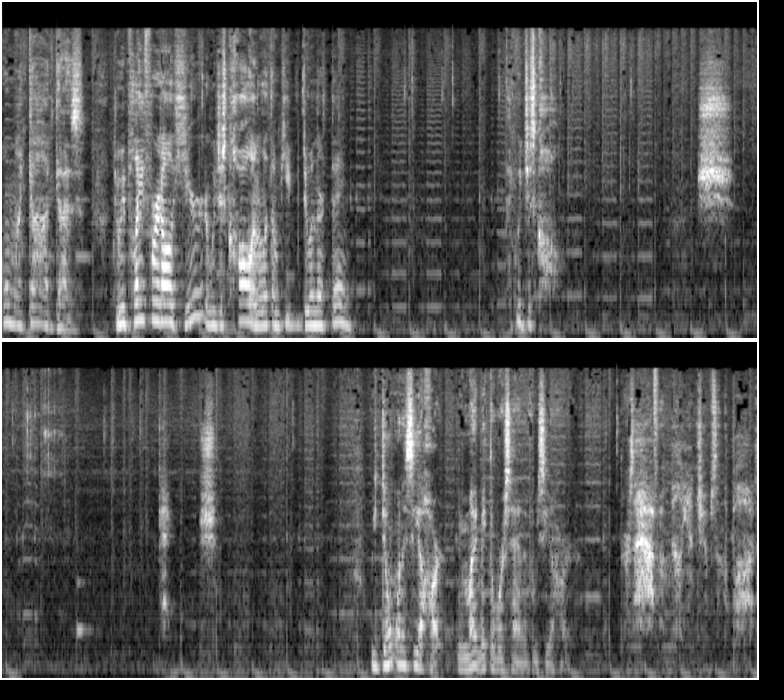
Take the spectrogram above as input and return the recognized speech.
Oh my god, guys. Do we play for it all here, or do we just call and let them keep doing their thing? I think we just call. We don't want to see a heart. We might make the worst hand if we see a heart. There's half a million chips in the pot.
